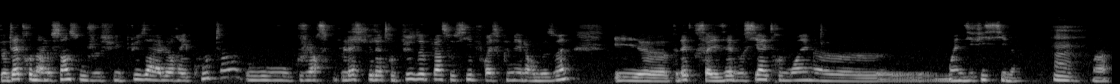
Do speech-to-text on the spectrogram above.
peut-être dans le sens où je suis plus à leur écoute, ou que je leur laisse peut-être plus de place aussi pour exprimer leurs besoins. Et euh, peut-être que ça les aide aussi à être moins, moins difficiles. Hmm. Voilà.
